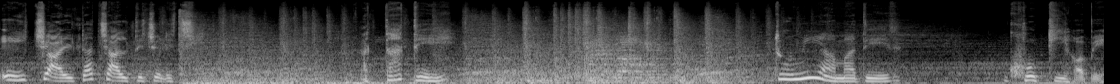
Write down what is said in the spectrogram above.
এই চালটা চালতে চলেছি। আর তাতে তুমি আমাদের ঘটি হবে।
